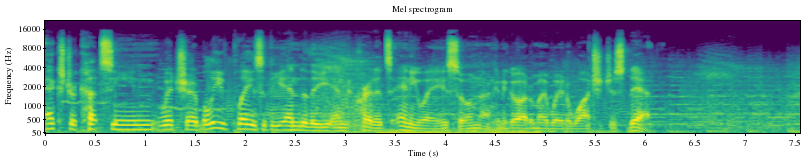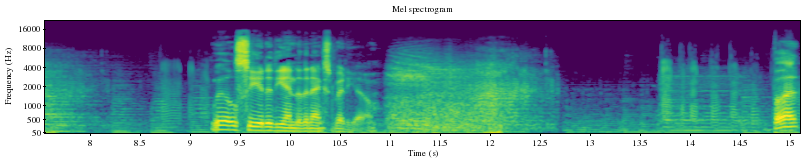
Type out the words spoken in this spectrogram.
extra cutscene, which I believe plays at the end of the end credits anyway, so I'm not going to go out of my way to watch it just yet. We'll see it at the end of the next video. But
